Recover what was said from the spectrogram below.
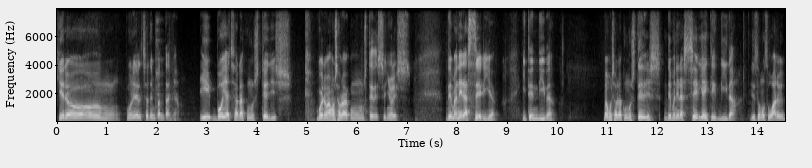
Quiero mm, poner el chat en pantalla y voy a charlar con ustedes. Bueno, vamos a hablar con ustedes, señores, de manera seria y tendida. Vamos a hablar con ustedes de manera seria y tendida. Yo somos Waru.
